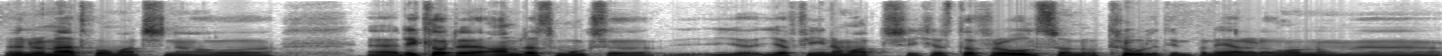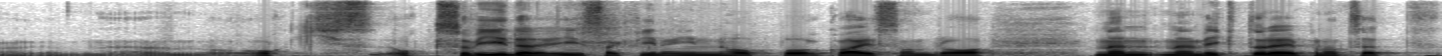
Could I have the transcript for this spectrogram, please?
under de här två matcherna. Och, eh, det är klart det är andra som också gör, gör fina matcher. Kristoffer Olsson, otroligt imponerad av honom. Och, och så vidare. Isak fina inhopp och Quaison bra. Men, men Viktor är på något sätt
